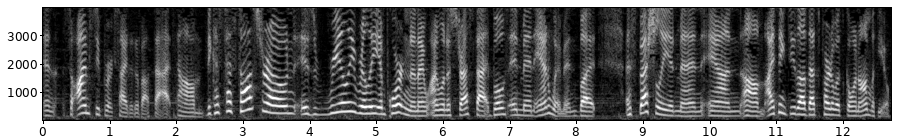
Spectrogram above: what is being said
And so I'm super excited about that um, because testosterone is really, really important, and I, I want to stress that both in men and women, but especially in men. And um, I think D Love, that's part of what's going on with you.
